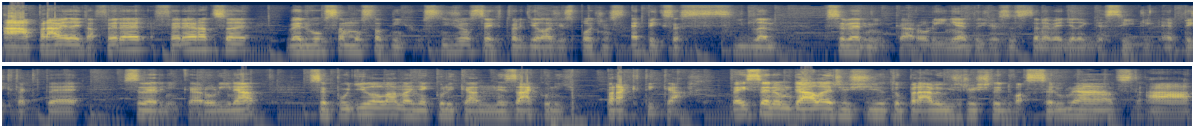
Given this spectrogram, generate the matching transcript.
a právě tady ta federace ve dvou samostatných snížnostech tvrdila, že společnost Epic se sídlem v Severní Karolíně, takže jestli jste nevěděli, kde sídlí Epic, tak to je Severní Karolína, se podílela na několika nezákonných praktikách. Tady se jenom dále řeší, že to právě už řešili 2017 a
